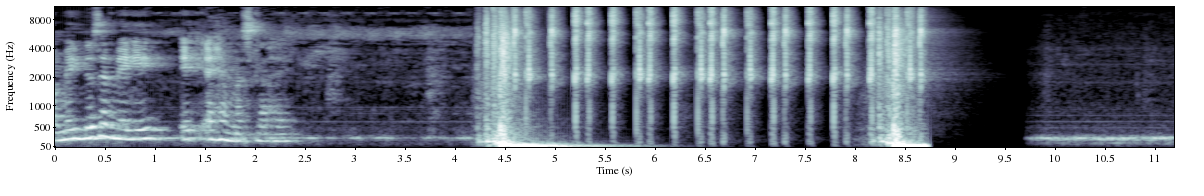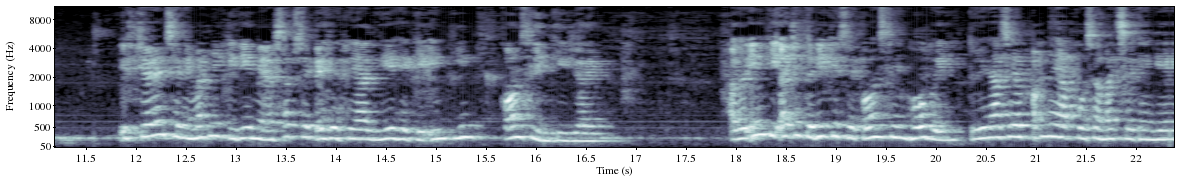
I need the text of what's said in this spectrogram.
और मेरी नज़र में ये एक अहम मसला है। इस चैलेंज से निपटने के लिए मेरा सबसे पहले ख्याल ये है कि इनकी काउंसलिंग की जाए। अगर इनकी अच्छे तरीके से काउंसलिंग हो गई तो ये ना सिर्फ़ अपने आप को समझ सकेंगे,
